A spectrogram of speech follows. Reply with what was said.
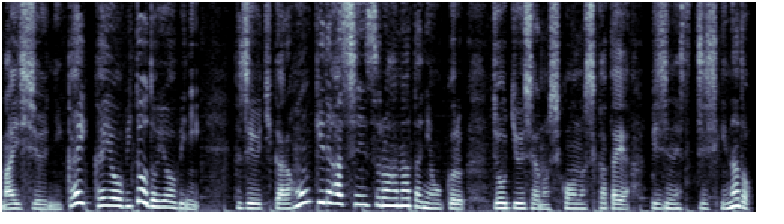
毎週2回火曜日と土曜日に藤雪から本気で発信するあなたに送る上級者の思考の仕方やビジネス知識など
